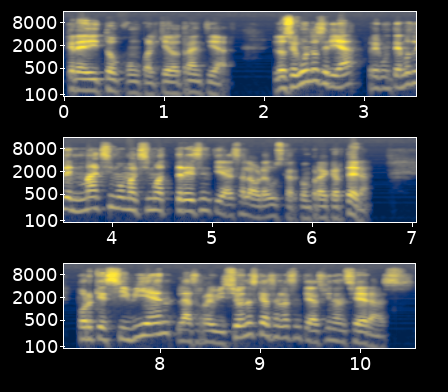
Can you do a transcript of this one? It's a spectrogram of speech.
crédito con cualquier otra entidad. Lo segundo sería, preguntémosle máximo, máximo a tres entidades a la hora de buscar compra de cartera. Porque si bien las revisiones que hacen las entidades financieras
